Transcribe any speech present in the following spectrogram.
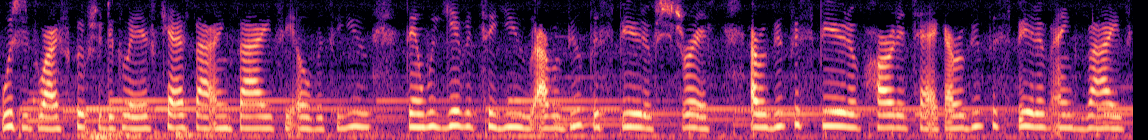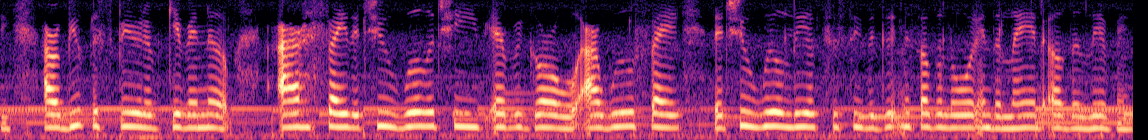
which is why scripture declares, cast our anxiety over to you, then we give it to you. I rebuke the spirit of stress. I rebuke the spirit of heart attack. I rebuke the spirit of anxiety. I rebuke the spirit of giving up. I say that you will achieve every goal. I will say that you will live to see the goodness of the Lord in the land of the living.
